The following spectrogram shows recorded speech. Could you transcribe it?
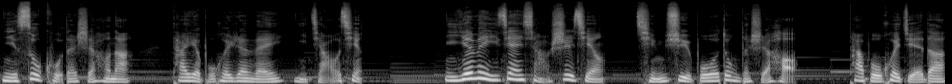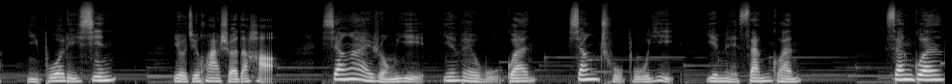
你诉苦的时候呢，他也不会认为你矫情。你因为一件小事情情绪波动的时候，他不会觉得你玻璃心。有句话说得好，相爱容易，因为五官；相处不易，因为三观。三观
